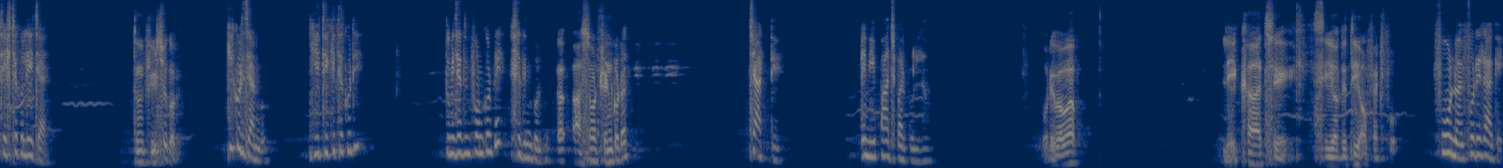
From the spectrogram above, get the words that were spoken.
চেষ্টা করলেই যায়। তুমি ফিরছো কবে? কি করে জানব? গিয়ে টিকিটে করি। তুমি যেদিন ফোন করবে সেদিন বলব। আজ তোমার ট্রেন কটায়? চারটে। এ নিয়ে পাঁচবার বললাম। ওরে বাবা। লেখা আছে সি অদিতি অফ এট ফোর ফোন নয় ফোরের আগে।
